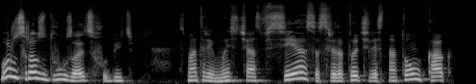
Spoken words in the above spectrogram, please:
можно сразу двух зайцев убить. Смотри, мы сейчас все сосредоточились на том, как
